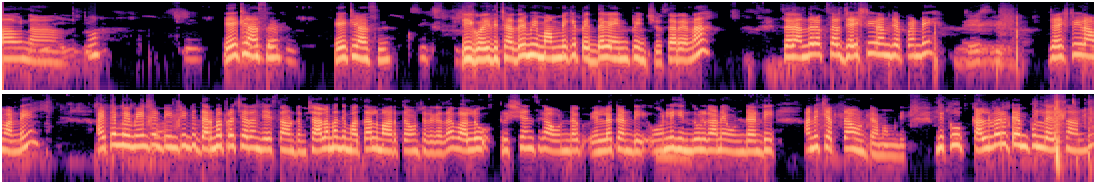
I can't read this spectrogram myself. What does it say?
అవునా? ఏ క్లాసు? ఏ క్లాసు? ఇగో ఇది చదివి మీ మమ్మీకి పెద్దగా వినిపించు సరేనా? సరే అందరు ఒకసారి జై శ్రీరామ్ చెప్పండి. జై శ్రీరామ్ అండి. అయితే మేము ఏంటంటే ఇంటింటి ధర్మ ప్రచారం చేస్తూ ఉంటాం. చాలా మంది మతాలు మారుతూ ఉంటారు కదా వాళ్ళు క్రిస్టియన్స్గా ఉండ వెళ్ళకండి. ఓన్లీ హిందువులుగానే ఉండండి అని చెప్తా ఉంటామండి. మీకు కల్వరి టెంపుల్ తెలుసా అండి?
